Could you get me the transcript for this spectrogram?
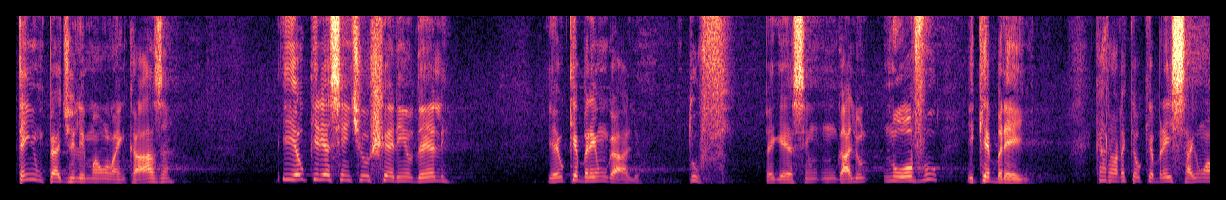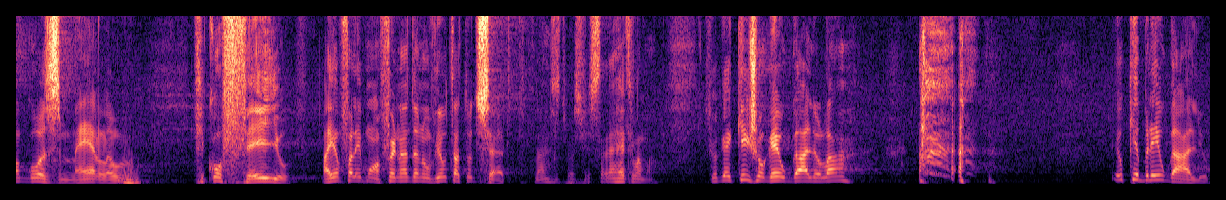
tem um pé de limão lá em casa, e eu queria sentir o cheirinho dele, e aí eu quebrei um galho, tuf, peguei assim um galho novo e quebrei. Cara, a hora que eu quebrei, saiu uma gosmela, ficou feio. Aí eu falei, bom, a Fernanda não viu, está tudo certo. Né? Reclamar. Joguei aqui, joguei o galho lá. eu quebrei o galho.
